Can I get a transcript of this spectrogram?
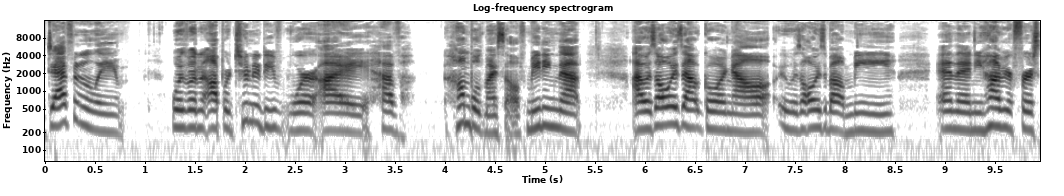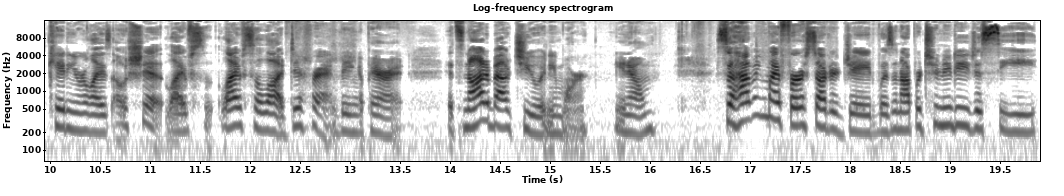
definitely was an opportunity where I have humbled myself, meaning that I was always out going out. It was always about me. And then you have your first kid and you realize, "Oh shit, life's life's a lot different being a parent. It's not about you anymore, you know?" So having my first daughter Jade was an opportunity to see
